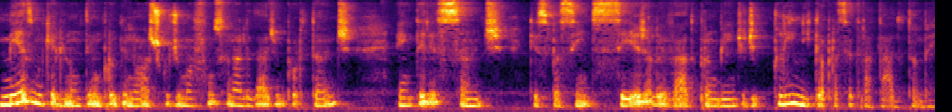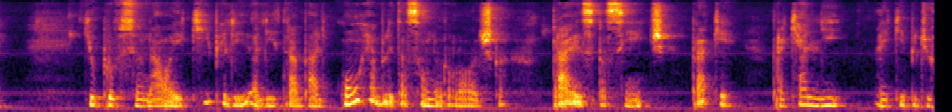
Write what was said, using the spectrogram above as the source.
Mesmo que ele não tenha um prognóstico de uma funcionalidade importante, é interessante que esse paciente seja levado para o ambiente de clínica para ser tratado também. Que o profissional, a equipe ali, ali trabalhe com reabilitação neurológica para esse paciente. Para quê? Para que ali a equipe de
